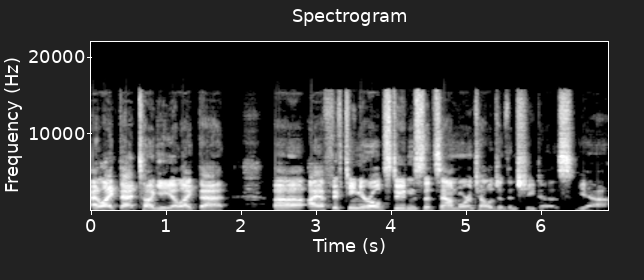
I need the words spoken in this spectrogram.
I like that, Tuggy. I like that. Uh, I have 15 year old students that sound more intelligent than she does. Yeah.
